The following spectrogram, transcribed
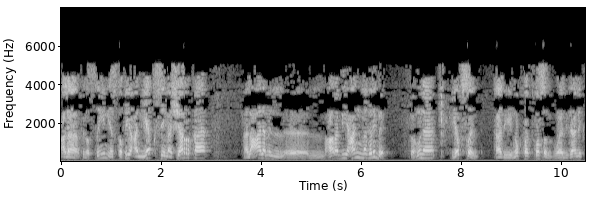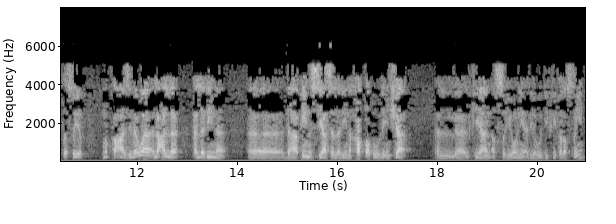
على فلسطين يستطيع أن يقسم شرق العالم العربي عن مغربه. فهنا يفصل هذه نقطة فصل ولذلك تصير نقطة عازلة ولعل الذين دهاقين السياسة الذين خططوا لإنشاء الكيان الصهيوني اليهودي في فلسطين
